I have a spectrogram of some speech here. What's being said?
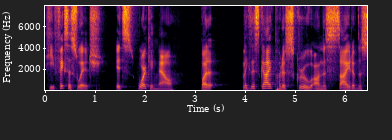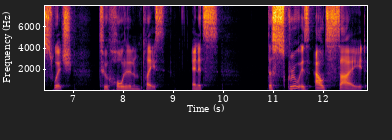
he fixed a switch. It's working now. But like this guy put a screw on the side of the switch to hold it in place. And it's the screw is outside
